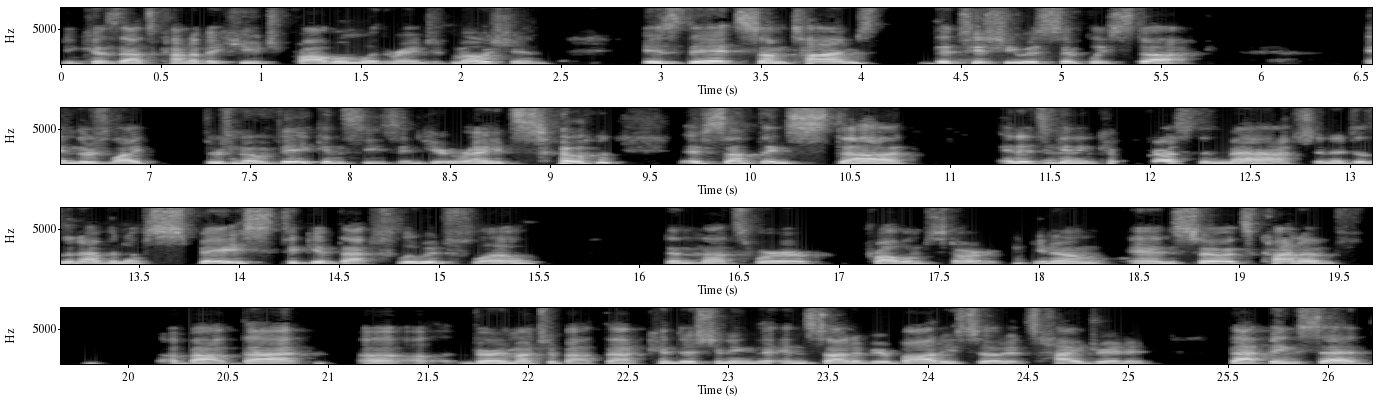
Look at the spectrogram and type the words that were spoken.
because that's kind of a huge problem with range of motion is that sometimes the tissue is simply stuck. And there's like there's no vacancies in here right? So if something's stuck and it's getting compressed and matched and it doesn't have enough space to give that fluid flow then that's where problems start you know? And so it's kind of about that uh, very much about that conditioning the inside of your body so it's hydrated. That being said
